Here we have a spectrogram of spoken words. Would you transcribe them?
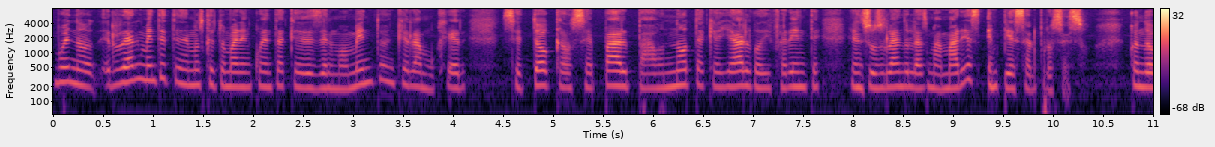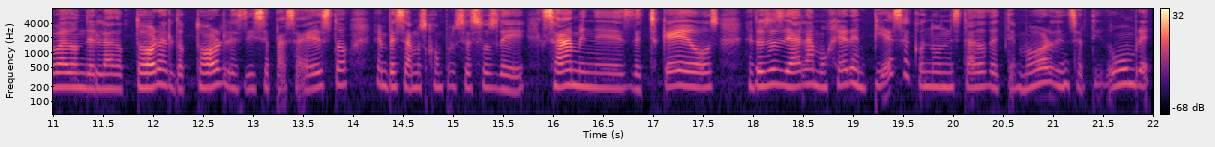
Bueno, realmente tenemos que tomar en cuenta que desde el momento en que la mujer se toca o se palpa o nota que hay algo diferente en sus glándulas mamarias, empieza el proceso. Cuando va donde la doctora, el doctor les dice pasa esto, empezamos con procesos de exámenes, de chequeos, entonces ya la mujer empieza con un estado de temor, de incertidumbre,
